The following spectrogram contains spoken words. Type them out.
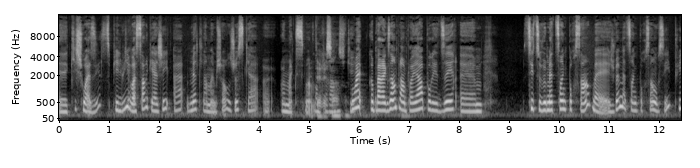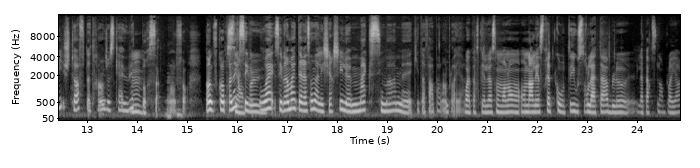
euh, qu'ils choisissent. Puis lui, il va s'engager à mettre la même chose jusqu'à euh, un maximum. Intéressant, ça. Oui, comme par exemple, l'employeur pourrait dire euh, si tu veux mettre 5% ben, je vais mettre 5% aussi, puis je t'offre de 30 jusqu'à 8 Hmm. dans le fond. Donc, vous comprenez Si que c'est peut. ouais, c'est vraiment intéressant d'aller chercher le maximum euh, qui est offert par l'employeur. Oui, parce que là, à ce moment-là, on, on en laisserait de côté ou sur la table là, la partie de l'employeur.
